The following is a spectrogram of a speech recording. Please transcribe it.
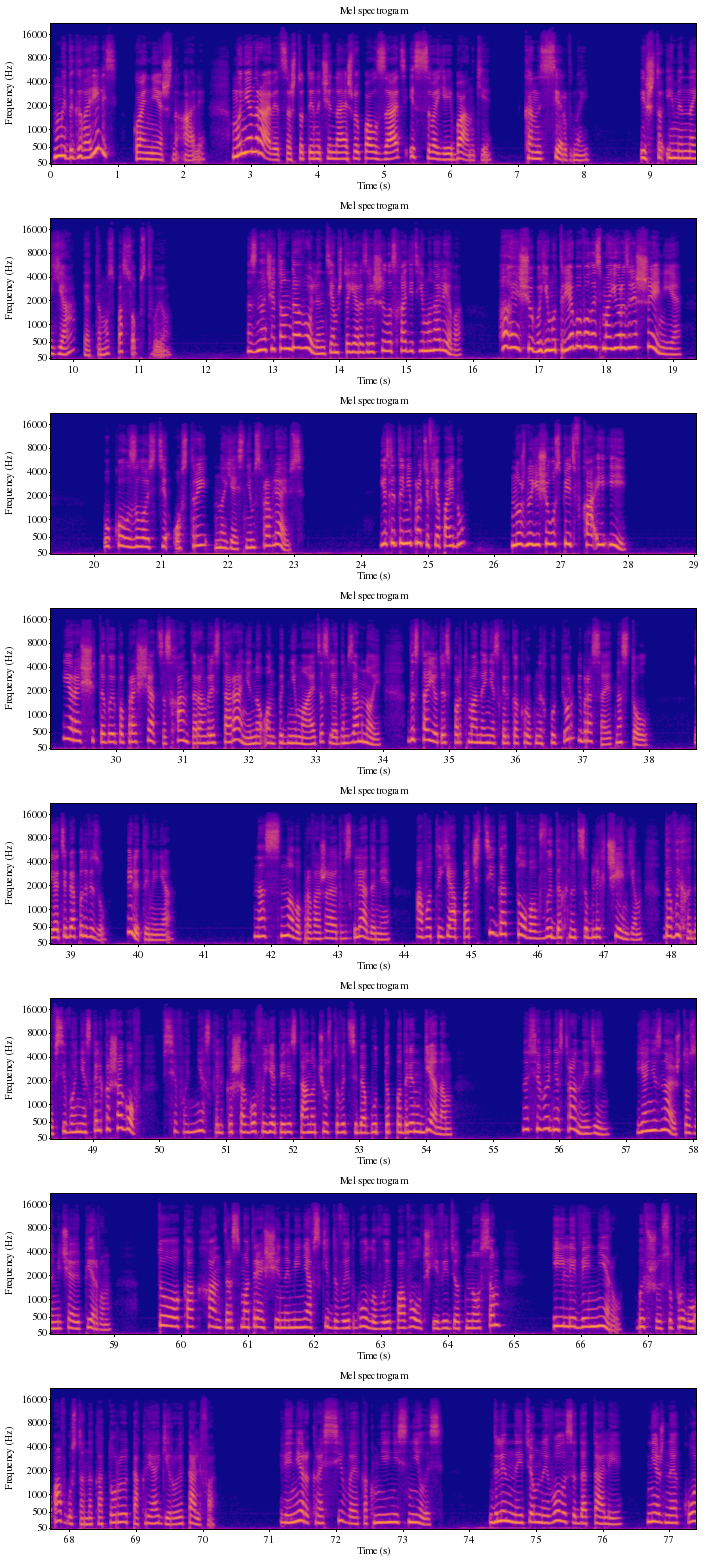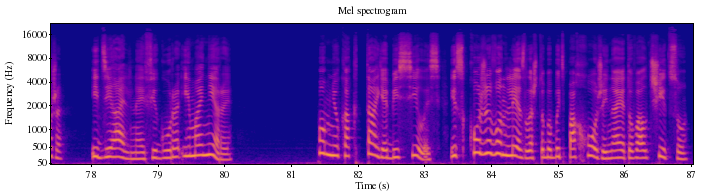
«Мы договорились?» «Конечно, Али. Мне нравится, что ты начинаешь выползать из своей банки. Консервной. И что именно я этому способствую». «Значит, он доволен тем, что я разрешила сходить ему налево. А еще бы ему требовалось мое разрешение!» Укол злости острый, но я с ним справляюсь. «Если ты не против, я пойду. Нужно еще успеть в КИИ». Я рассчитываю попрощаться с Хантером в ресторане, но он поднимается следом за мной, достает из портмоне несколько крупных купюр и бросает на стол. «Я тебя подвезу. Или ты меня?» Нас снова провожают взглядами, а вот я почти готова выдохнуть с облегчением. До выхода всего несколько шагов. Всего несколько шагов, и я перестану чувствовать себя будто под рентгеном. На сегодня странный день. Я не знаю, что замечаю первым – то, как Хантер, смотрящий на меня, вскидывает голову и поволчьи ведет носом, или Венеру, бывшую супругу Августа, на которую так реагирует Альфа. Венера красивая, как мне и не снилось. Длинные темные волосы до талии, нежная кожа, идеальная фигура и манеры. Помню, как та я бесилась, из кожи вон лезла, чтобы быть похожей на эту волчицу.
